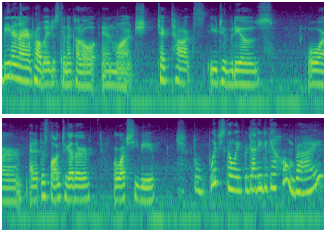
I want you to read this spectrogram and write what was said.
Bean and I are probably just gonna cuddle and watch TikToks, YouTube videos, or edit this vlog together, or watch TV. But we're just gonna wait for Daddy to get home, right?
